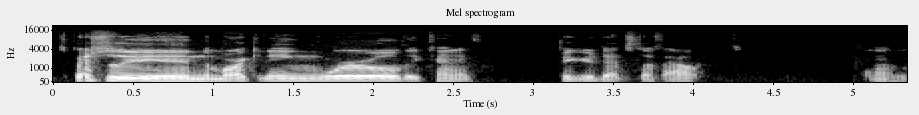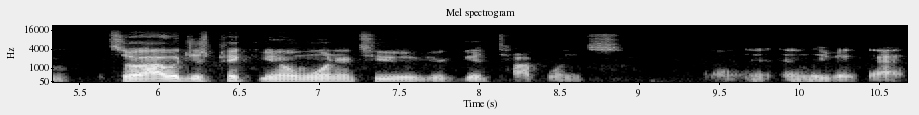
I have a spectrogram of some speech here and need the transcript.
especially in the marketing world, they kind of figured that stuff out. Um, so I would just pick, you know, one or two of your good top ones uh, and, and leave it at that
